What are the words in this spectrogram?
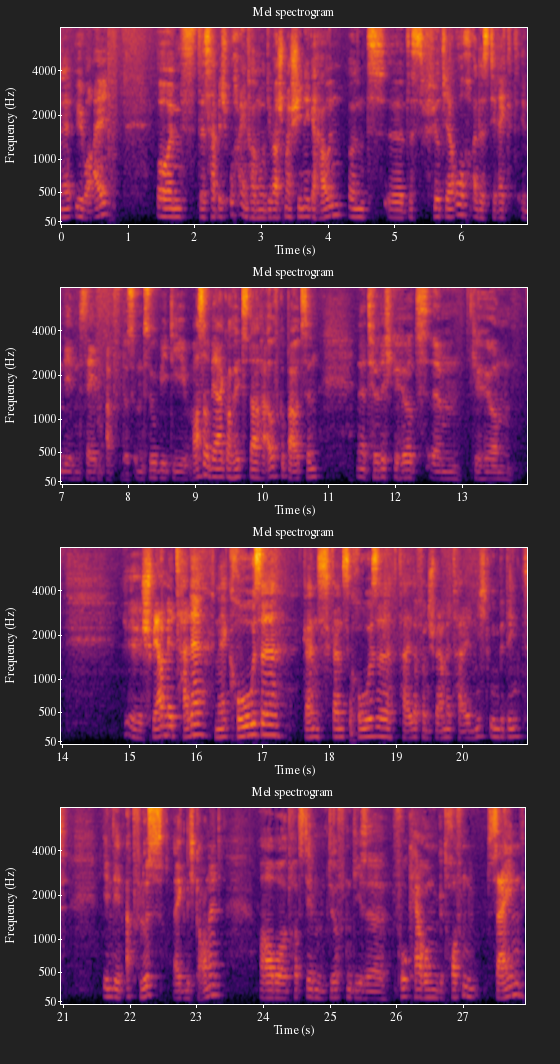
Ne, überall. Und das habe ich auch einfach nur in die Waschmaschine gehauen und äh, das führt ja auch alles direkt in denselben Abfluss. Und so wie die Wasserwerke heutzutage aufgebaut sind, natürlich gehört, ähm, gehören äh, Schwermetalle, ne, große, ganz, ganz große Teile von Schwermetallen nicht unbedingt in den Abfluss, eigentlich gar nicht. Aber trotzdem dürften diese Vorkehrungen getroffen sein,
